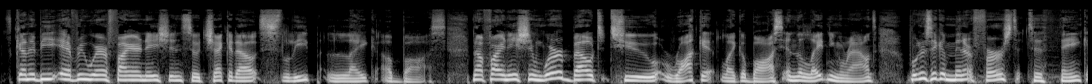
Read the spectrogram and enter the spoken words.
It's going to be everywhere, Fire Nation. So check it out. Sleep like a boss. Now, Fire Nation, we're about to rocket like a boss in the lightning round. We're going to take a minute first to thank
